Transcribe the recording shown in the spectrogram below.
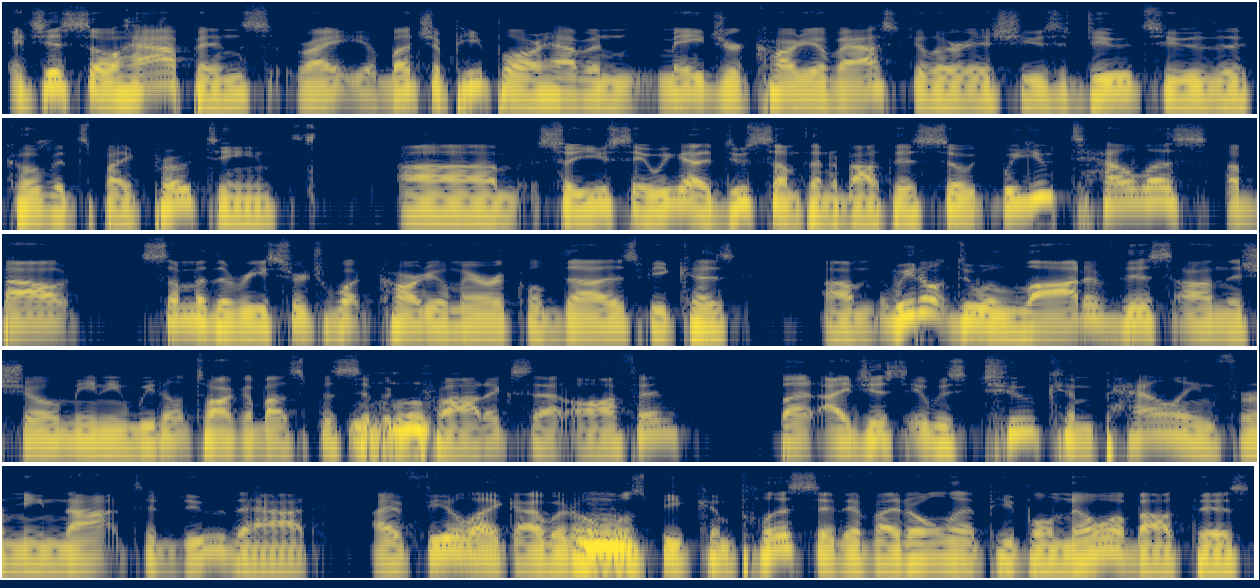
It just so happens, right? A bunch of people are having major cardiovascular issues due to the COVID spike protein. Um, so you say we got to do something about this. So will you tell us about some of the research, what Cardio Miracle does? Because um, we don't do a lot of this on the show, meaning we don't talk about specific mm-hmm. products that often but I just it was too compelling for me not to do that. I feel like I would mm. almost be complicit if I don't let people know about this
